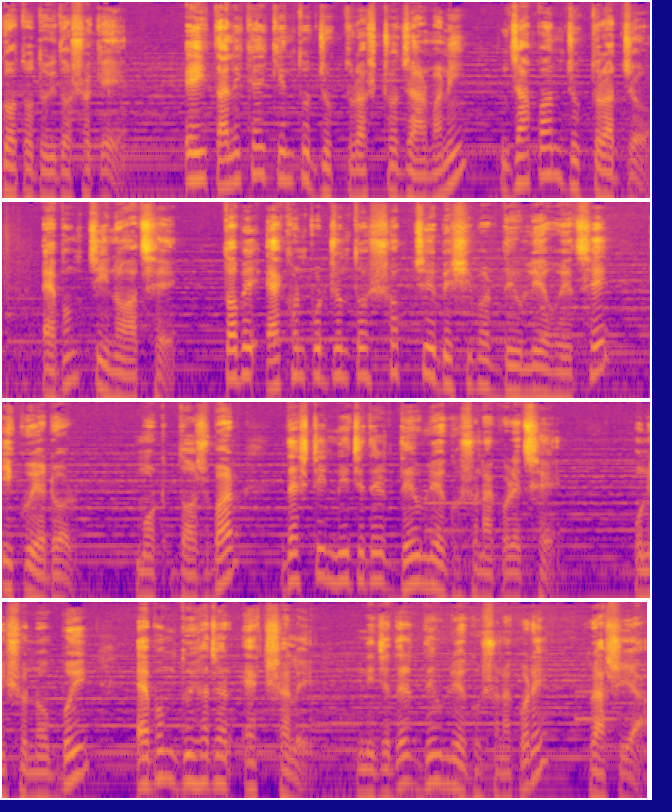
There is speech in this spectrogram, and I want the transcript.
গত দুই দশকে। এই তালিকায় কিন্তু যুক্তরাষ্ট্র, জার্মানি, জাপান যুক্তরাজ্য এবং চীনও আছে। তবে এখন পর্যন্ত সবচেয়ে বেশিবার দেউলিয়া হয়েছে ইকুয়েডর। মোট দশবার দেশটি নিজেদের দেউলিয়া ঘোষণা করেছে। উনিশশো নব্বই এবং দুই হাজার এক সালে নিজেদের দেউলিয়া ঘোষণা করে রাশিয়া।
